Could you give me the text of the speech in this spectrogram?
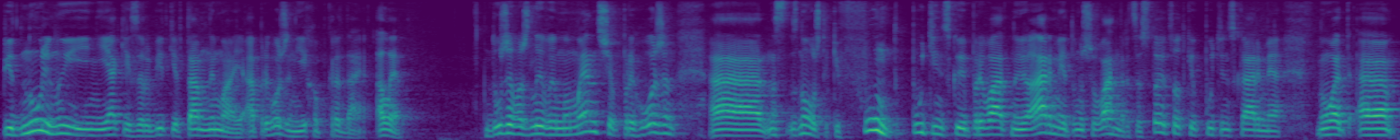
під нуль, ну і ніяких заробітків там немає. А Пригожин їх обкрадає. Але Дуже важливий момент, що Пригожин знову ж таки фунт путінської приватної армії, тому що Вагнер це 100% путінська армія. Ну от е,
